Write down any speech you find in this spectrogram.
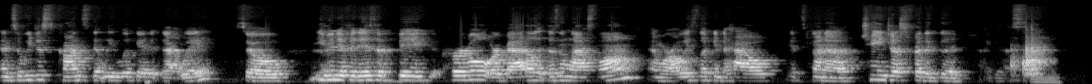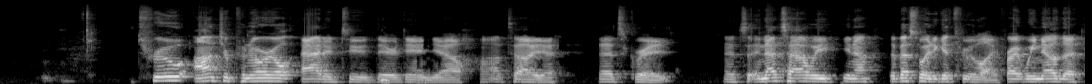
and so we just constantly look at it that way. So even if it is a big hurdle or battle, it doesn't last long, and we're always looking to how it's gonna change us for the good. I guess. True entrepreneurial attitude there, Danielle. I'll tell you, that's great. That's and that's how we, you know, the best way to get through life, right? We know that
